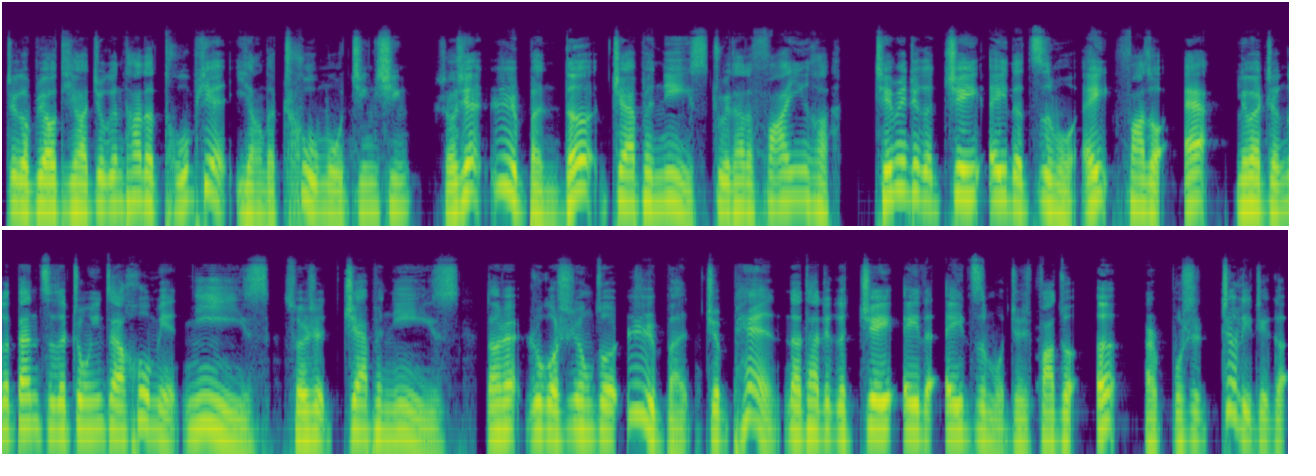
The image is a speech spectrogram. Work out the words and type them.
这个标题哈，就跟它的图片一样的触目惊心。首先，日本的 Japanese，注意它的发音哈，前面这个 J A 的字母 A 发作 a，另外整个单词的重音在后面 knees，所以是 Japanese。当然，如果是用作日本 Japan，那它这个 J A 的 A 字母就发作 a，而不是这里这个。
